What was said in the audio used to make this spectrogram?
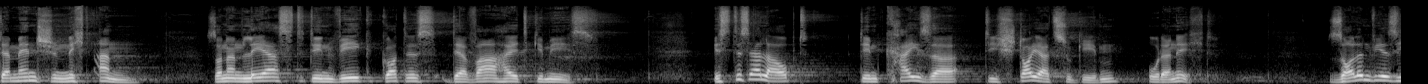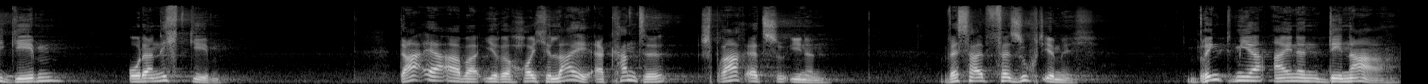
der Menschen nicht an, sondern lehrst den Weg Gottes der Wahrheit gemäß. Ist es erlaubt, dem Kaiser die Steuer zu geben oder nicht? Sollen wir sie geben oder nicht geben? Da er aber ihre Heuchelei erkannte, sprach er zu ihnen, Weshalb versucht ihr mich? Bringt mir einen Denar,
